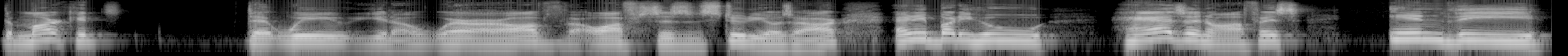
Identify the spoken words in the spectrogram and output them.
the market that we you know where our offices and studios are, anybody who has an office in the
